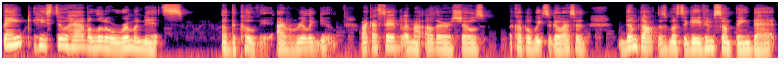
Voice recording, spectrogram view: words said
think he still have a little remnants of the COVID. I really do. Like I said in my other shows a couple weeks ago, I said them doctors must have gave him something that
